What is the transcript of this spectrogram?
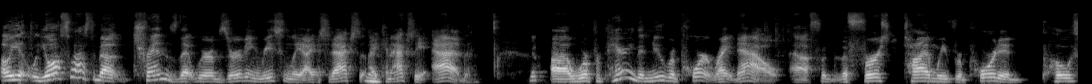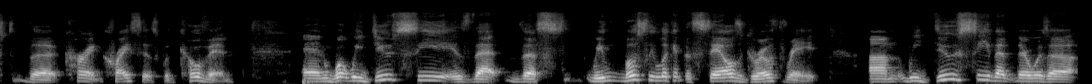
Oh yeah. Well, you also asked about trends that we're observing recently. I should actually, I can actually add. Yep. Uh, we're preparing the new report right now uh, for the first time we've reported post the current crisis with COVID. And what we do see is that the we mostly look at the sales growth rate um, we do see that there was a,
